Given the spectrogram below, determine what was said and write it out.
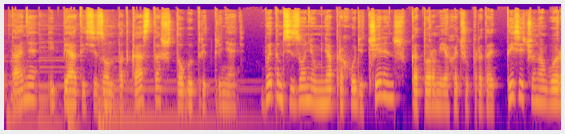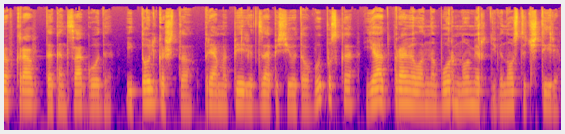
Таня и пятый сезон подкаста «Чтобы предпринять». В этом сезоне у меня проходит челлендж, в котором я хочу продать тысячу наборов крафт до конца года. И только что, прямо перед записью этого выпуска, я отправила набор номер 94.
